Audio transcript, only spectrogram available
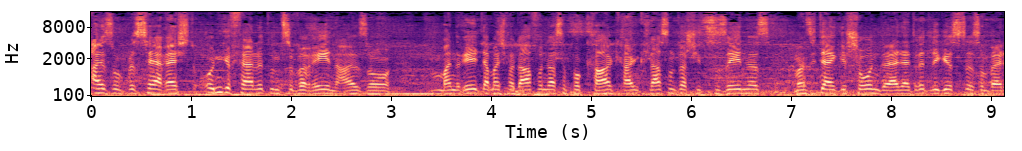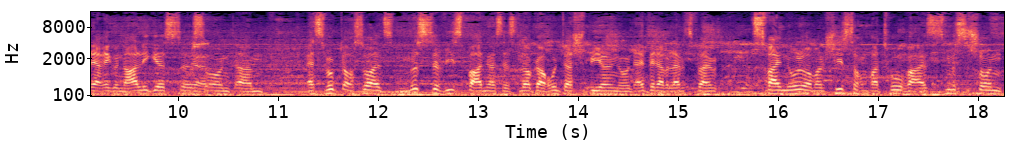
Also bisher recht ungefährdet und souverän. Also man redet ja manchmal davon, dass im Pokal kein Klassenunterschied zu sehen ist. Man sieht ja eigentlich schon, wer der Drittligist ist und wer der Regionalligist ist. Ja. Und ähm, es wirkt auch so, als müsste Wiesbaden das jetzt locker runterspielen. Und entweder bleibt es beim 2-0 oder man schießt doch ein paar Tore. Also es müsste schon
